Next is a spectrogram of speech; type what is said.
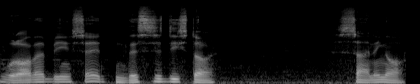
with all that being said, this is D-Star signing off.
